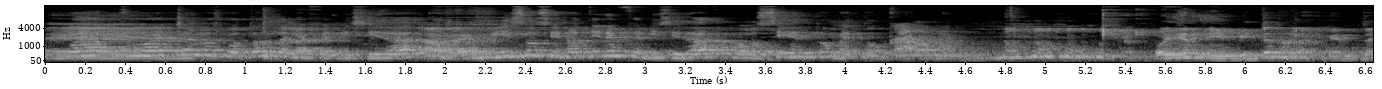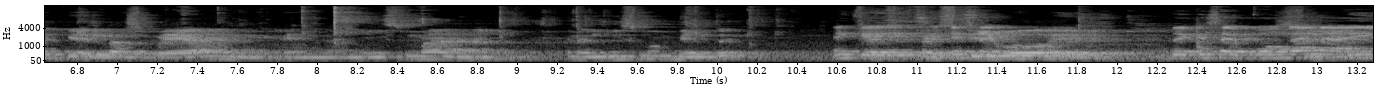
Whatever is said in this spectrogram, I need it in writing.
Eh, Voy a, voy a echar los votos de la felicidad, a con ver. permiso, si no tienen felicidad, lo siento, me tocaron a mí. Oigan, invitan a la gente que las vea en, en la misma, en el mismo ambiente En que, fes- sí, que se, festivo de... de que se pongan Sí. ahí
